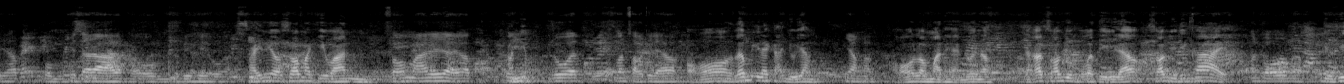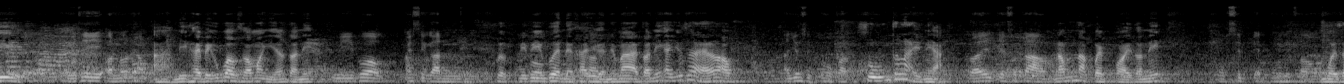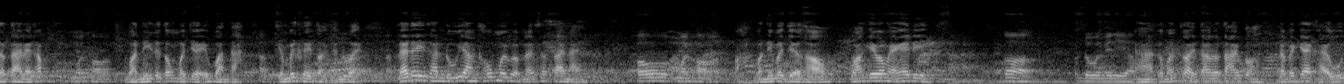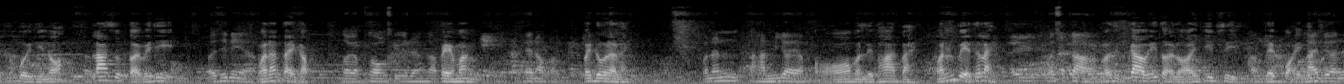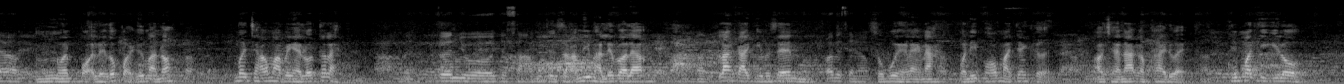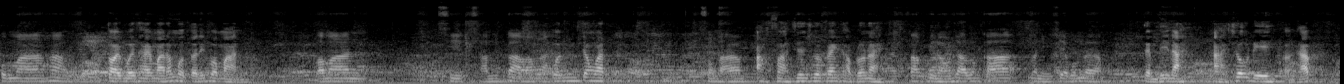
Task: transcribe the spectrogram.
ดีครับ ผมพิจาราพระอม WKO ครับไฟล์นี้เราซ้อมมากี่วัน ซ้อมมาเรื่อยๆครับวันนี้ รู้ว่าวันเสาร์ที่แล้วอ๋อแล้วมีรายการอยู่ยัง ยังครับอ๋อเรามาแทนด้วยเนาะแต่ก็ซ้อมอยู่ปกติอยู่แล้ว ซ้อมอยู่ที่ค่ายวันพระอมครับอยู่ที่อยู่ที่ออนนุชครับอ่ามีใครเป็นผู้เป้าซ้อมบ้างอยู่นะตอนนี้มีพวกเม็กซิกันเพื่อนพี่ๆเพื่อนในค่ายเยือนใช่ไหมตอนนี้อายุเท่าไหร่แล้วเราอายุ16ครับสูงเท่าไหร่เนี่ย179น้ำหนักปล่อยๆตอนนี้ 61 62มวยสไตล์อะไรครับ มวยขอวันนี้เราต้องมาเจอ F1 นะครับยังไม่เคยต่อยกันด้วย และได้ทันดูยังเขามวยแบบไหนสไตล์ไหนเขามวยขออะวันนี้มาเจอเขาวางเกมวางแผนให้ดีก็ดูไม่ดีครับอ่าก็เหมือนต่อยตามสไตล์ไปก่อนแล้วไปแก้ไขอาวุ้นข้างบนอีกทีเนาะล่าสุดต่อยไปที่ไปที่นี่ครับวันนั้นต่อยกับต่อยกับทองสีเหลืองครับเปรมั่งแพ้นอกครับไปโดนอะไร วันนั้นอาหารไม่ย่อยครับอ๋อ มันเลยพลาดไป วันนั้นเวทเท่าไหร่119ร้อยสิบเก้านี้ต่อยร้อยยี่สิบสี่ครับเลยปล่อยหลายเดือนแล้วครับอืมมันปล่อยเลยต้องปล่อยขึ้นมาเนาะครับเมื่อเช้ามาเป็นไงลดเท่าไหร่ เกินอยู่73จุดสามนี่ผ่านเรียบร้อยแล้วครับร่างกายกี่เปอร์เซ็นต์100%ครับ สมบูรณ์แข็งแรงนะ วันนี้พร้อมมาแจ้งเกิด เอาชนะกับค่ายด้วย คุ้มมากี่กิโล คุมมา5โลต่อยมวยไทยมาทั้งหมดตอนนี้ประมาณ ประมาณ4 39ครับคนจังหวัด สงขลาครับอะฝากเชิญชวนแฟนคลับเราหน่อยฝากพี่น้องชาวลงค้าวันนี้เชียร์ผมเลยครับ เต็มที่นะ อะโชคดีก่อนครับ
